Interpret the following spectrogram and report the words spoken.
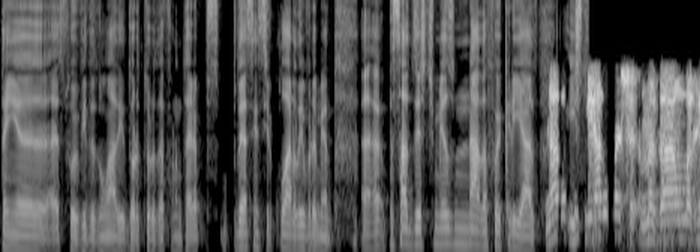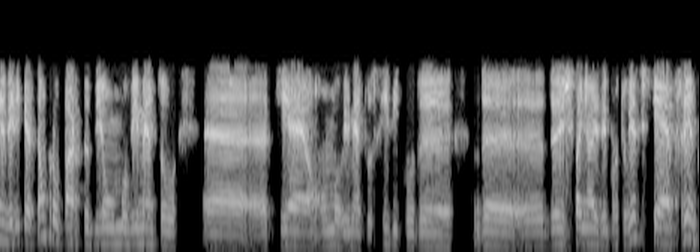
têm a, a, sua vida de um lado e do outro da fronteira pudessem circular livremente. Uh, passados estes meses, nada foi criado. Nada foi Isto... criado, mas, mas, há uma reivindicação por parte de um movimento uh, que é um movimento cívico de, de, de espanhóis e portugueses, que é a Frente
